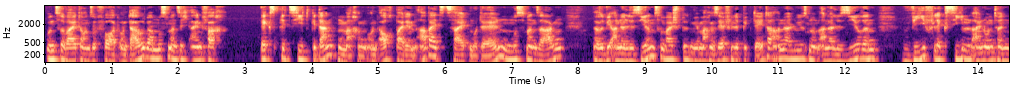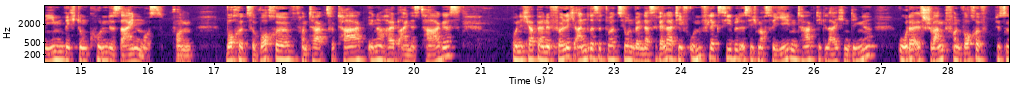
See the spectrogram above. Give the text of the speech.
und so weiter und so fort. Und darüber muss man sich einfach explizit Gedanken machen. Und auch bei den Arbeitszeitmodellen muss man sagen, also wir analysieren zum Beispiel, wir machen sehr viele Big Data Analysen und analysieren, wie flexibel ein Unternehmen Richtung Kunde sein muss. Von Woche zu Woche, von Tag zu Tag, innerhalb eines Tages. Und ich habe ja eine völlig andere Situation, wenn das relativ unflexibel ist. Ich mache so jeden Tag die gleichen Dinge oder es schwankt von Woche bis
